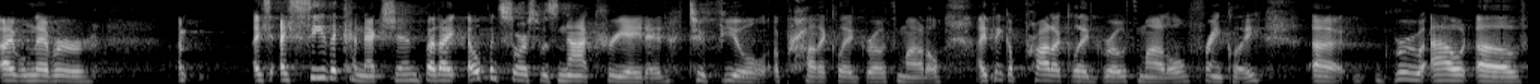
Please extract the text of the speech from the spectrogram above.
I will never, I, I, see the connection, but I, open source was not created to fuel a product-led growth model. I think a product-led growth model, frankly, uh, grew out of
